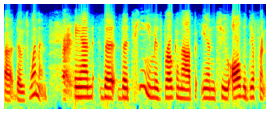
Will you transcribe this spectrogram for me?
uh, those women. Right. And the the team is broken up into all the different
